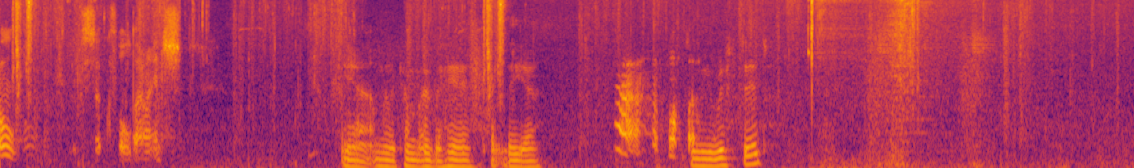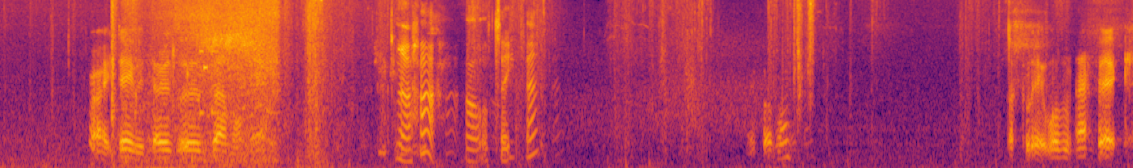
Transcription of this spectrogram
Oh, it's took full damage. Yeah, I'm going to come over here, take the uh, Ah, a flopper. somebody rifted. Right, David, there's a dam on there. Aha, I'll take that. No problem. Luckily it wasn't epic.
